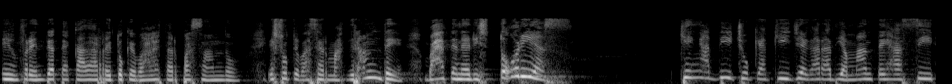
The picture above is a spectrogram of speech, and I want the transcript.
Enfréntate a cada reto que vas a estar pasando. Eso te va a hacer más grande. Vas a tener historias. ¿Quién ha dicho que aquí llegar a diamante es así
